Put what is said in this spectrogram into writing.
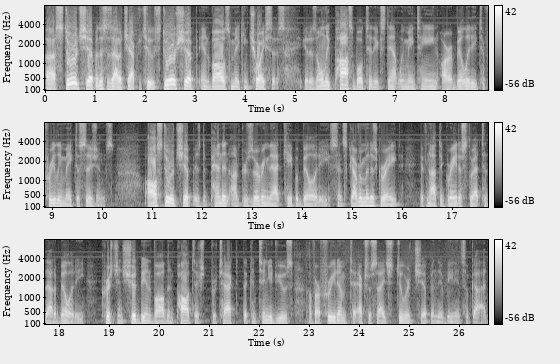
Uh, Stewardship, and this is out of chapter 2, stewardship involves making choices. It is only possible to the extent we maintain our ability to freely make decisions. All stewardship is dependent on preserving that capability. Since government is great, if not the greatest threat to that ability, Christians should be involved in politics to protect the continued use of our freedom to exercise stewardship in the obedience of God.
